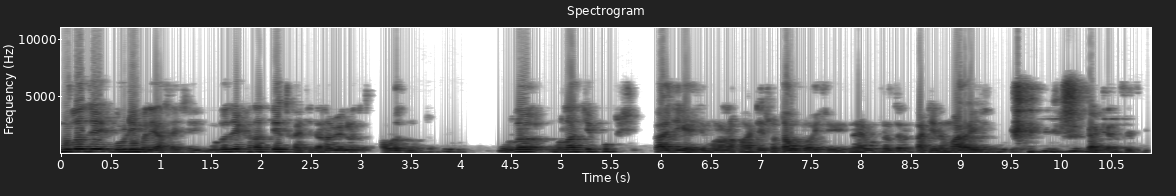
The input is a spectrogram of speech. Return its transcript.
मुलं जे बोर्डिंगमध्ये असायची मुलं जे खातात तेच खायचे त्यांना वेगळंच आवडत नव्हतं. मुलं मुलांची खूप काळजी घ्यायची. मुलांना पहाटे स्वतः उठवायचे नाही उठलं तर काठीनं मारायची. काठी असायची.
